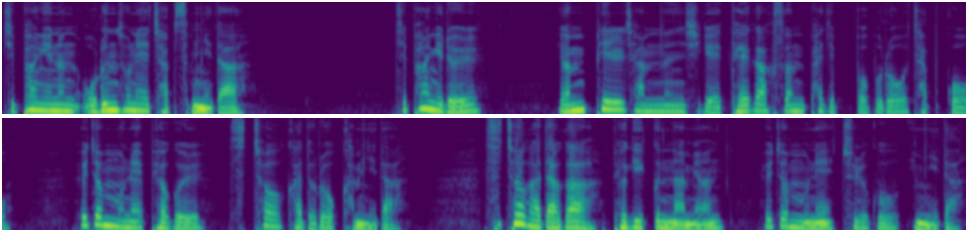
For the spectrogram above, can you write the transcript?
지팡이는 오른손에 잡습니다. 지팡이를 연필 잡는 식의 대각선 파지법으로 잡고 회전문의 벽을 스쳐 가도록 합니다. 스쳐 가다가 벽이 끝나면 회전문의 출구입니다.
